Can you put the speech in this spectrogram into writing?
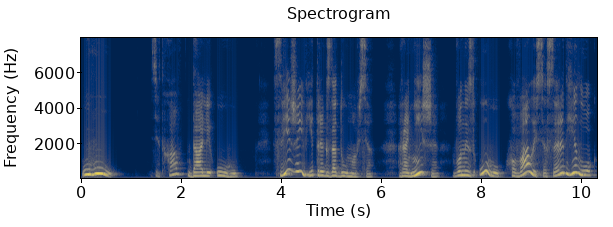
Угу. зітхав далі Угу. Свіжий вітрик задумався. Раніше вони з Угу ховалися серед гілок,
